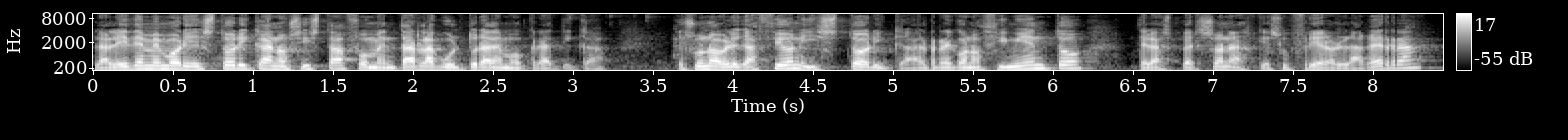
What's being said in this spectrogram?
La Ley de Memoria Histórica nos insta a fomentar la cultura democrática. Es una obligación histórica el reconocimiento de las personas que sufrieron la guerra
